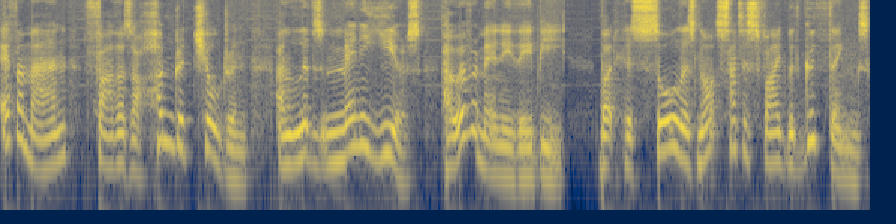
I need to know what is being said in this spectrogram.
If a man fathers a hundred children and lives many years, however many they be, but his soul is not satisfied with good things,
